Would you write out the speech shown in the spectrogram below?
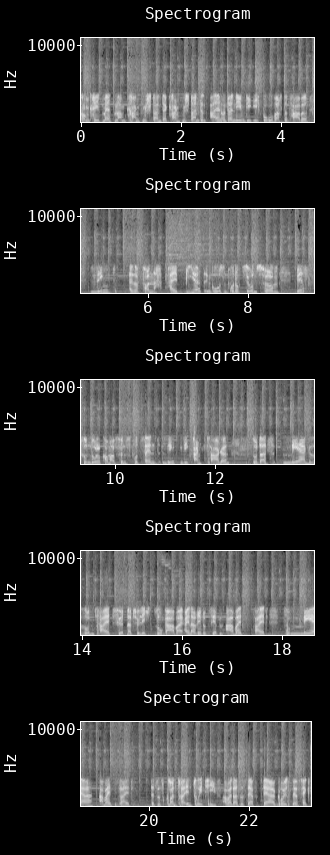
konkret messen am Krankenstand. Der Krankenstand in allen Unternehmen, die ich beobachtet habe, sinkt also von halbiert in großen Produktionsfirmen bis zu 0,5 Prozent sinken die Kranktage sodass mehr Gesundheit führt natürlich sogar bei einer reduzierten Arbeitszeit zu mehr Arbeitszeit. Das ist kontraintuitiv, aber das ist der, der größte Effekt.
